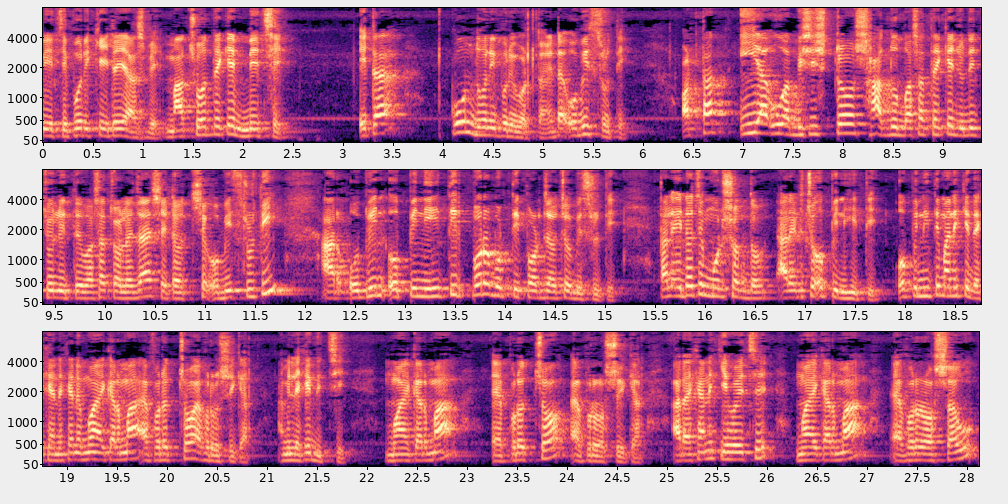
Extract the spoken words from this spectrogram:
মেছে পরীক্ষা এটাই আসবে। মাছুয়া থেকে মেছে এটা কোন ধ্বনি পরিবর্তন? এটা অবিশ্রুতি অর্থাৎ ইয়া, উয়া বিশিষ্ট সাধু ভাষা থেকে যদি চলিত ভাষা চলে যায়, সেটা হচ্ছে অবিশ্রুতি আর অবিন অপিনিহিতির পরবর্তী পর্যায়ে হচ্ছে অবিশ্রুতি তাহলে এটা হচ্ছে মূল শব্দ, আর এটা হচ্ছে অপিনিহিতি। অপিনিহিতি মানে কি দেখেন? এখানে ময়াকার মা এফরের চ এফর রসিকার আমি লিখে দিচ্ছি। ময়াকার মা এপরের চ এপরের আর এখানে কি হয়েছে? ময়াকার মা এপরের রসাউ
